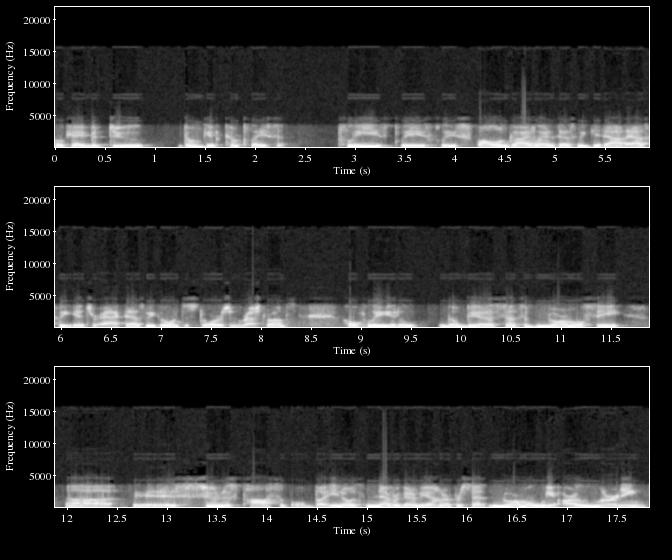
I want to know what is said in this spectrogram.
Okay, but do don't get complacent please, please, please follow guidelines as we get out, as we interact, as we go into stores and restaurants. Hopefully, it'll there'll be a sense of normalcy uh, as soon as possible. But you know, it's never going to be 100% normal. We are learning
